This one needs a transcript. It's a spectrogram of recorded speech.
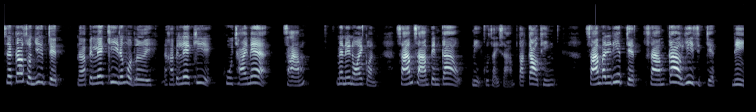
เศษเก้าส่วนยี่สิบเจ็ดนะเป็นเลขคี่ทั้งหมดเลยนะคะเป็นเลขคี่ครูใช้แม่สามแม่น้อยๆก่อนสามสามเป็นเก้านี่ครูใส่สามตัดเก้าทิ้งสามไปได้ยี่สิบเจ็ดสามเก้ายี่สิบเจ็ดนี่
